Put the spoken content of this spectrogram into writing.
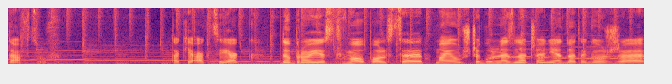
dawców. Takie akcje jak Dobro jest w Małopolsce mają szczególne znaczenie, dlatego że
